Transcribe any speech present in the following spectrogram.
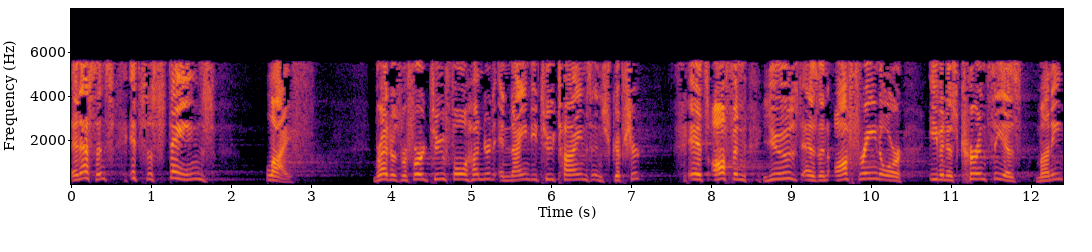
in essence, it sustains life. Bread was referred to 492 times in Scripture. It's often used as an offering or even as currency, as money.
